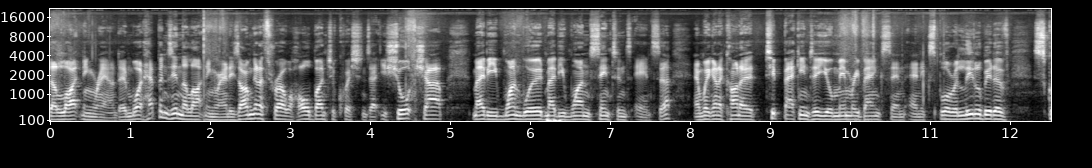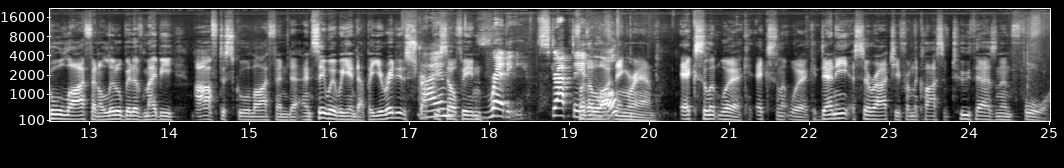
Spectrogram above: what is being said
the lightning round. And what happens in the lightning round is I'm going to throw a whole bunch of questions at you, short, sharp, maybe one word, maybe one sentence answer. And we're going to kind of tip back into your memory banks and, and explore a little bit of school life and a little bit of maybe after school life and, uh, and see where we end up. Are you ready to strap I am yourself in? ready, strapped in for the Paul. lightning round. Excellent work, excellent work. Danny Sirachi from the class of 2004.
